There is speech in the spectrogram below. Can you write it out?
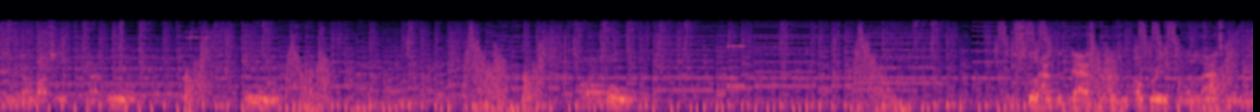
So we gotta watch it. Gotta, ooh. Ooh. Oh. And you still have the dash because you upgraded from the last Mega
